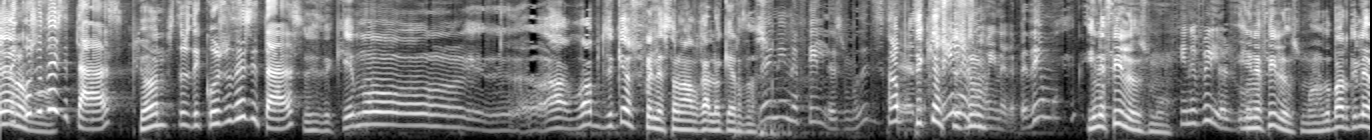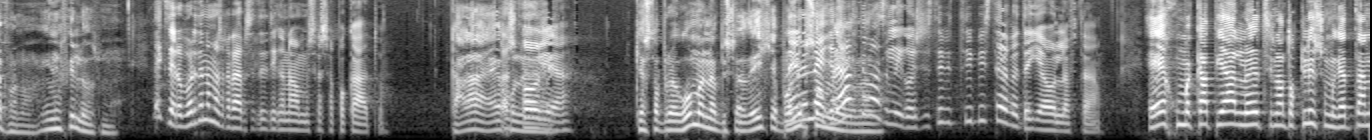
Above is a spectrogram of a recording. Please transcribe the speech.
Ξέρω. δικούς σου εγώ. δεν ζητάς. Ποιον; Στους δικούς σου δεν ζητάς. Στη δική μου. Ε, Εγώ από τις δικές σου φίλες θέλω να βγάλω κέρδος. Δεν είναι φίλες μου, δεν τις Απ' ξέρω. δικές σου, Φίλες συγγνώμη. μου είναι ρε παιδί μου. Είναι φίλος μου. Είναι φίλες μου. Είναι φίλος μου. Να τον πάρω τηλέφωνο. Είναι φίλος μου. Δεν ξέρω, μπορείτε να μας γράψετε τη γνώμη σας από κάτω. Καλά, Τα έχουν. σχόλια. Και στο προηγούμενο επεισόδιο είχε πολύ ναι, ναι, ναι, ψωμί. γράφτε δηλαδή. μας λίγο εσείς τι, τι πιστεύετε για όλα αυτά; Έχουμε κάτι άλλο έτσι να το κλείσουμε γιατί ήταν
